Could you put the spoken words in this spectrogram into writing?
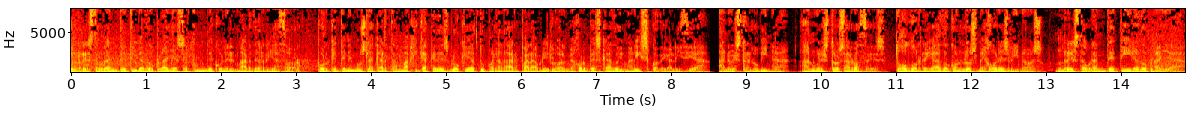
El restaurante Tirado Playa se funde con el mar de Riazor, porque tenemos la carta mágica que desbloquea tu paladar para abrirlo al mejor pescado y marisco de Galicia, a nuestra lubina, a nuestros arroces, todo regado con los mejores vinos. Restaurante Tirado Playa,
